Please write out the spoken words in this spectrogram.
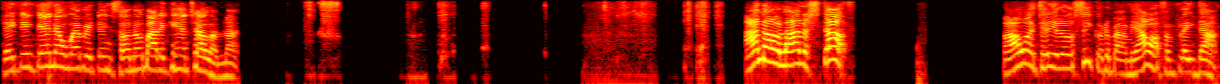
They think they know everything, so nobody can tell them nothing. I know a lot of stuff. I want to tell you a little secret about me. I often play dumb.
